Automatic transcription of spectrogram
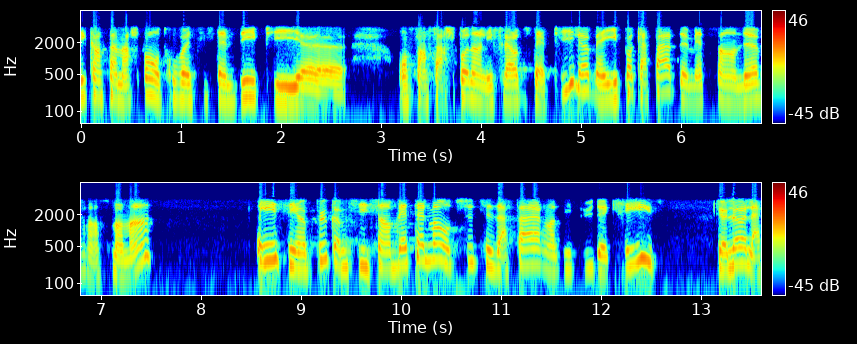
sais, quand ça marche pas, on trouve un système D puis euh, on s'en fâche pas dans les fleurs du tapis. Là, ben, il est pas capable de mettre ça en œuvre en ce moment. Et c'est un peu comme s'il semblait tellement au-dessus de ses affaires en début de crise que là, la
